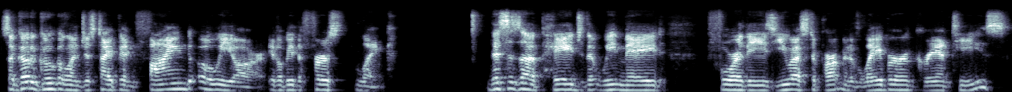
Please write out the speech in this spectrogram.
So go to Google and just type in Find OER. It'll be the first link. This is a page that we made for these U.S. Department of Labor grantees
